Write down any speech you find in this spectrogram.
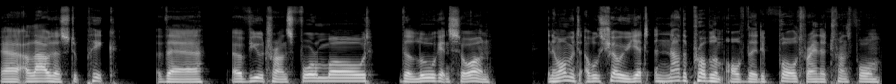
uh, allows us to pick the uh, view transform mode, the look, and so on. In a moment, I will show you yet another problem of the default render transform.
